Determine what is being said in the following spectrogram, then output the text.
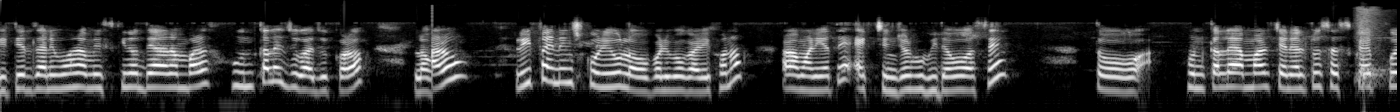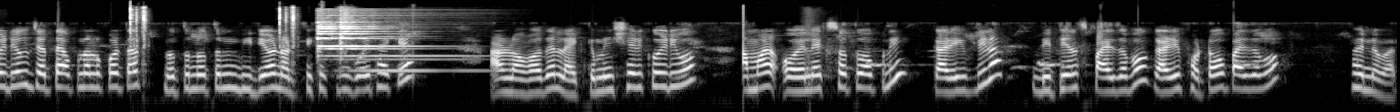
ডিটেইল জানিব হ'লে আমি স্ক্ৰীণত দিয়া নাম্বাৰত সোনকালে যোগাযোগ কৰক। আৰু ৰিফাইনেন্স কৰিও ল'ব পাৰিব গাড়ীখনত আৰু আমাৰ ইয়াতে এক্সচেঞ্জৰ সুবিধাও আছে। তো সোনকালে আমাৰ চেনেলটো ছাবস্ক্ৰাইব কৰি দিয়ক, যাতে আপোনালোকৰ তাত নতুন নতুন ভিডিঅ'ৰ ন'টিফিকেশ্যন গৈ থাকে। আৰু লগতে লাইক কমেণ্ট শ্বেয়াৰ কৰি দিব। আমাৰ অইল এক্সতো আপুনি গাড়ীবিলাক ডিটেইলছ পাই যাব গাড়ীৰ ফটোও পাই যাব। ধন্যবাদ।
